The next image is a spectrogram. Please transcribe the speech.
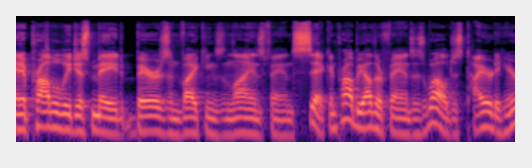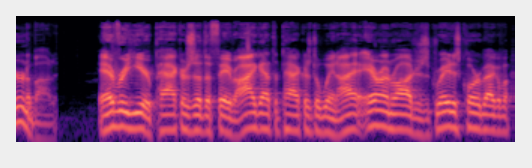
And it probably just made Bears and Vikings and Lions fans sick, and probably other fans as well, just tired of hearing about it. Every year, Packers are the favorite. I got the Packers to win. I, Aaron Rodgers, greatest quarterback of all.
